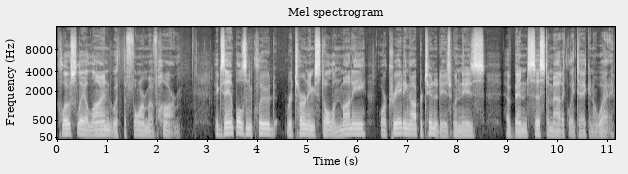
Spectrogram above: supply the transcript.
closely aligned with the form of harm. Examples include returning stolen money or creating opportunities when these have been systematically taken away.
